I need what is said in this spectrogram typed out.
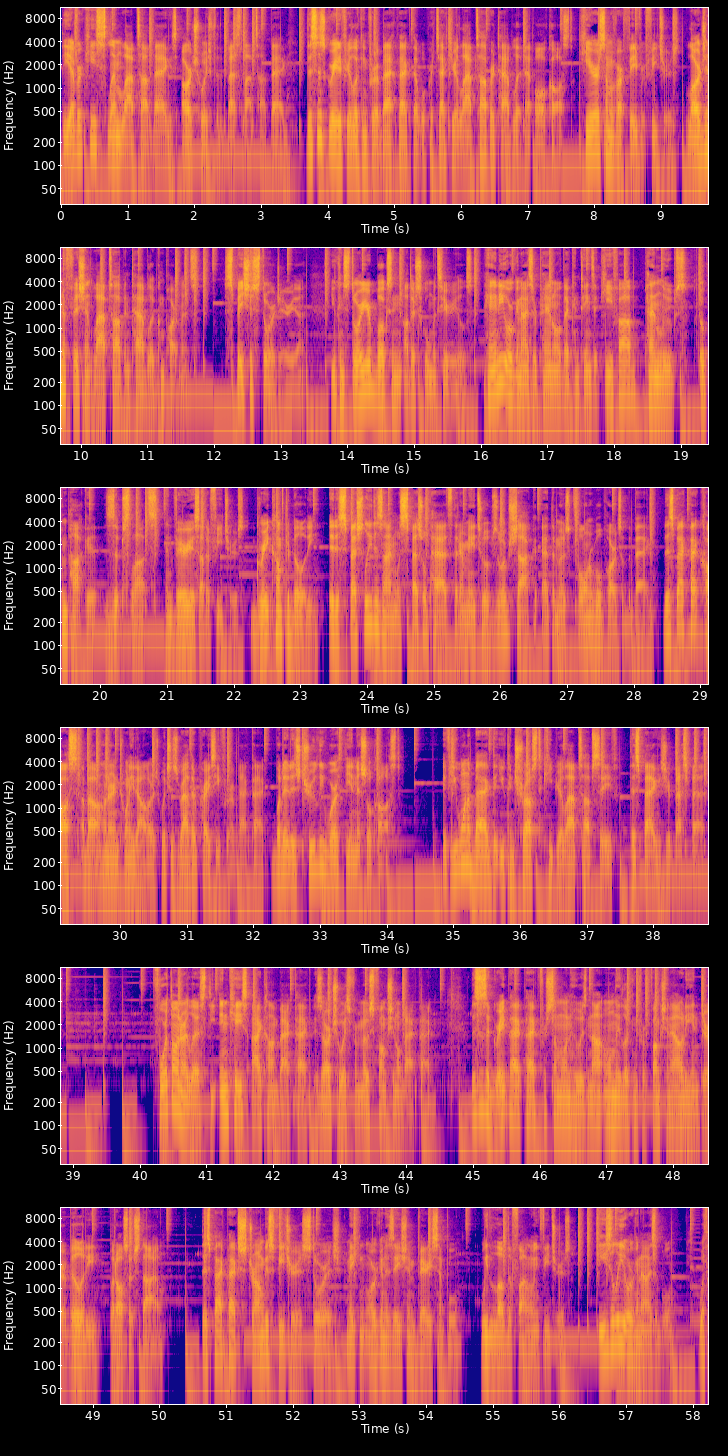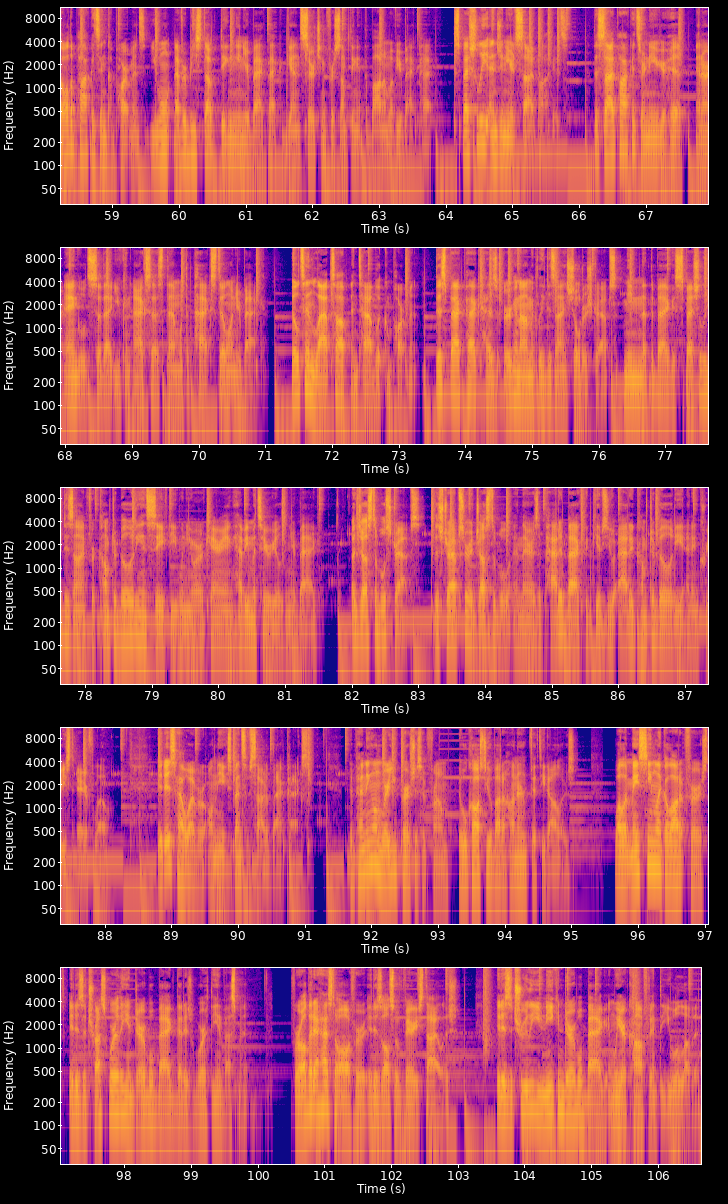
The Everki Slim laptop bag is our choice for the best laptop bag. This is great if you're looking for a backpack that will protect your laptop or tablet at all costs. Here are some of our favorite features. Large and efficient laptop and tablet compartments. Spacious storage area. You can store your books and other school materials. Handy organizer panel that contains a key fob, pen loops, open pocket, zip slots, and various other features. Great comfortability. It is specially designed with special pads that are made to absorb shock at the most vulnerable parts of the bag. This backpack costs about $120, which is rather pricey for a backpack, but it is truly worth the initial cost. If you want a bag that you can trust to keep your laptop safe, this bag is your best bet. Fourth on our list, the Incase Icon backpack is our choice for most functional backpack. This is a great backpack for someone who is not only looking for functionality and durability, but also style. This backpack's strongest feature is storage, making organization very simple. We love the following features. Easily organizable. With all the pockets and compartments, you won't ever be stuck digging in your backpack again searching for something at the bottom of your backpack. Specially engineered side pockets. The side pockets are near your hip and are angled so that you can access them with the pack still on your back. Built-in laptop and tablet compartment. This backpack has ergonomically designed shoulder straps, meaning that the bag is specially designed for comfortability and safety when you are carrying heavy materials in your bag. Adjustable straps. The straps are adjustable and there is a padded back that gives you added comfortability and increased airflow. It is, however, on the expensive side of backpacks. Depending on where you purchase it from, it will cost you about $150. While it may seem like a lot at first, it is a trustworthy and durable bag that is worth the investment. For all that it has to offer, it is also very stylish. It is a truly unique and durable bag, and we are confident that you will love it.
